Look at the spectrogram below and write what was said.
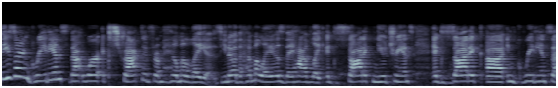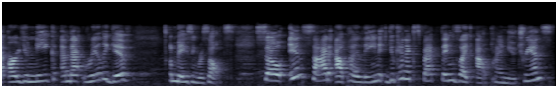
These are ingredients that were extracted from Himalayas. You know, the Himalayas, they have like exotic nutrients, exotic uh, ingredients that are unique and that really give amazing results. So inside Alpilean, you can expect things like alpine nutrients,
